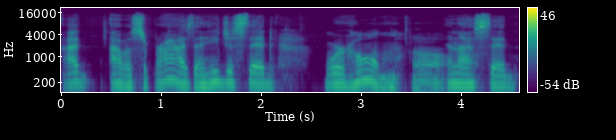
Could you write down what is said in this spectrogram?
i i was surprised and he just said we're home. Oh, and I said,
